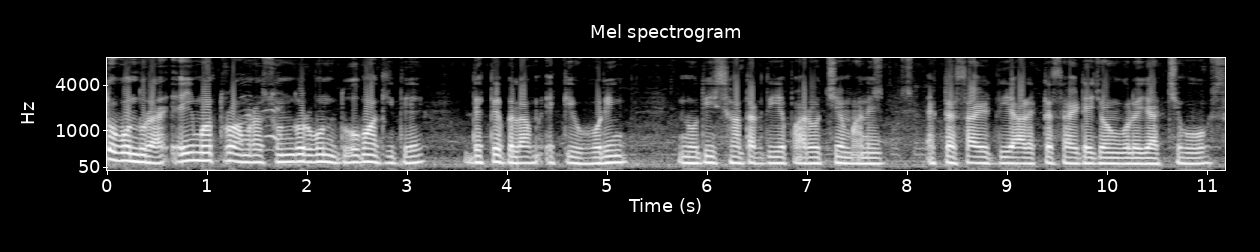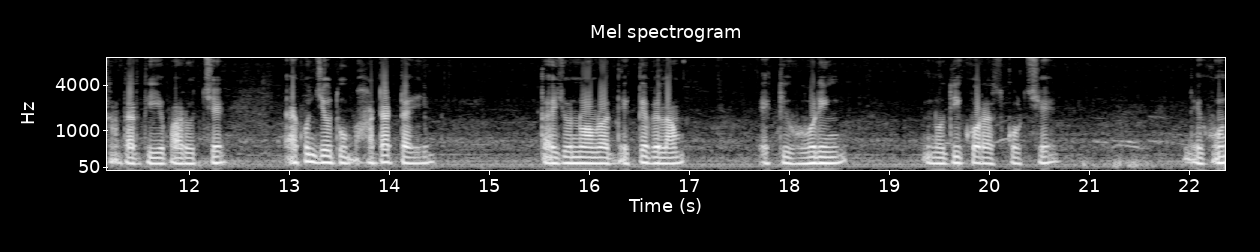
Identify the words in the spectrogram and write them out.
তো বন্ধুরা, এইমাত্র আমরা সুন্দরবন দোবাঁকিতে দেখতে পেলাম একটি হরিণ। নদী সাঁতার দিয়ে পার হচ্ছে মানে একটা সাইড দিয়ে আর একটা সাইডে জঙ্গলে যাচ্ছে ও সাঁতার দিয়ে পার হচ্ছে। এখন যেহেতু ভাটার টাইম তাই জন্য আমরা দেখতে পেলাম একটি হরিণ নদী ক্রস করছে। দেখুন,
